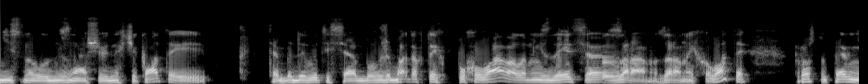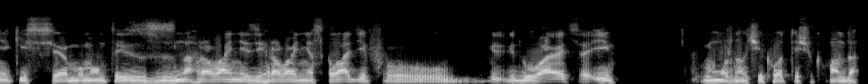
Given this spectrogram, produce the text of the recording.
Дійсно, не знаю, що від них чекати. Треба дивитися, бо вже багато хто їх поховав, але мені здається, зарано. Зарано їх ховати. Просто певні якісь моменти з награвання, зігравання складів відбуваються, і можна очікувати, що команда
